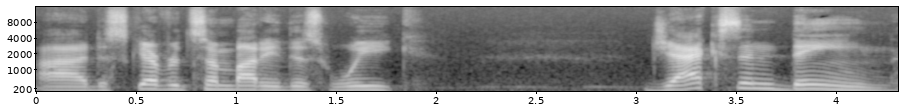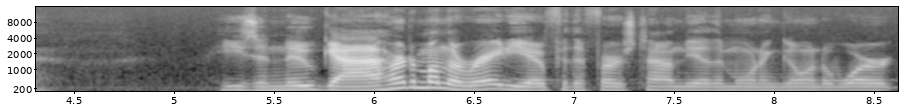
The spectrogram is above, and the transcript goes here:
I discovered somebody this week, Jackson Dean. He's a new guy. I heard him on the radio for the first time the other morning going to work.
